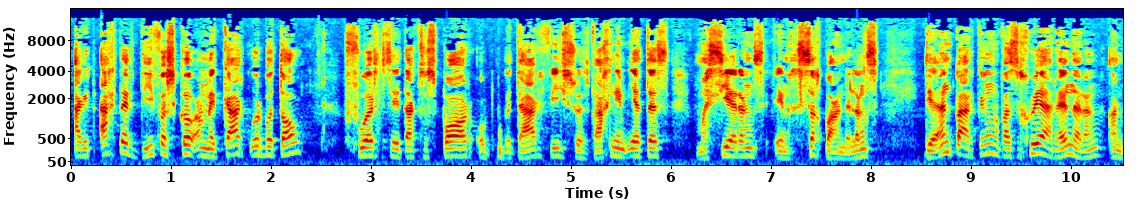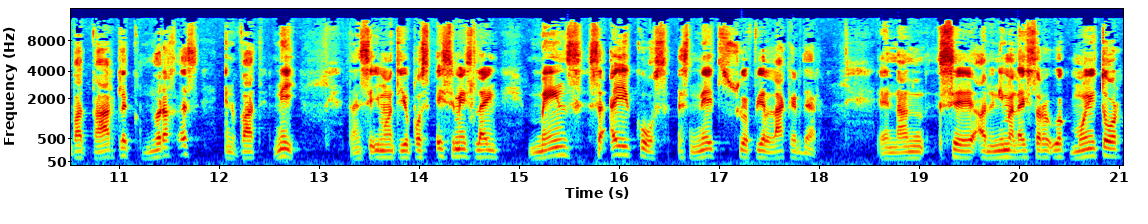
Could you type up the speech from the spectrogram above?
Ek het egter die verskil aan my kerk oorbetaal. Voors het ek gespaar op bederfie soos wegneem etes, masserings en gesigbehandelings. Die inperking was 'n goeie herinnering aan wat werklik nodig is en wat nie. Dan sê iemand hier op ons SMS lyn, mens se eie kos is net soveel lekkerder. En dan sê anonieme luisteraar ook monitor,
